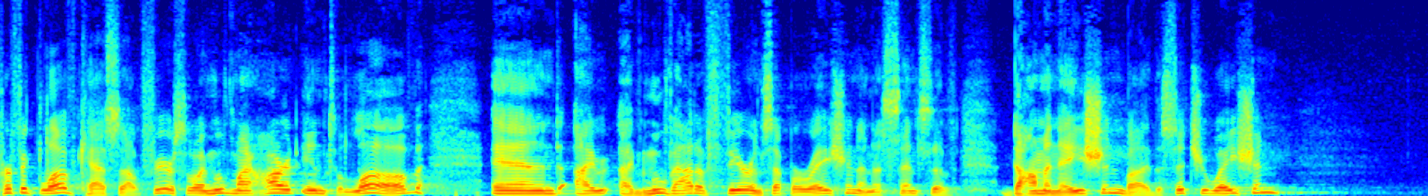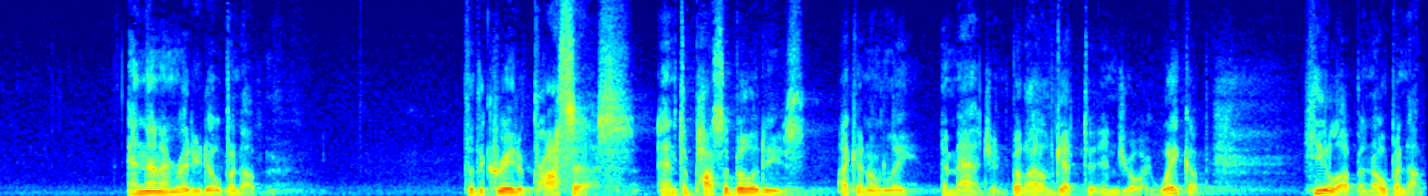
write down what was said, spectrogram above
Perfect love casts out fear. So I move my heart into love and I, I move out of fear and separation and a sense of domination by the situation. And then I'm ready to open up to the creative process and to possibilities I can only imagine, but I'll get to enjoy. Wake up, heal up, and open up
